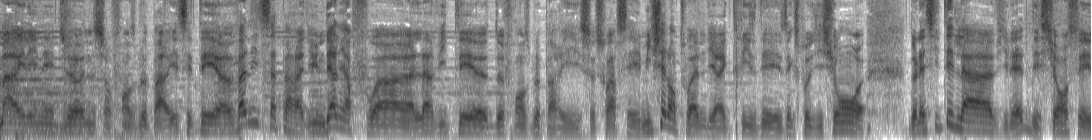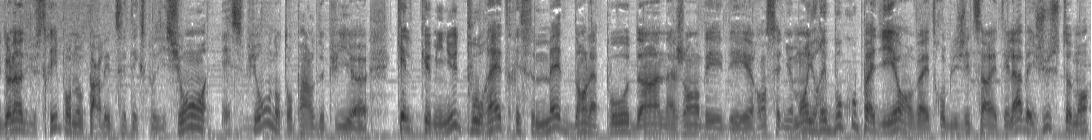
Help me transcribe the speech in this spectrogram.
Marilyn et John sur France Bleu Paris. C'était euh, Vanessa Paradis, une dernière fois euh, l'invité euh, de France Bleu Paris. Ce soir, c'est Michel Antoine, directrice des expositions de la Cité de la Villette, des sciences et de l'industrie, pour nous parler de cette exposition Espion, dont on parle depuis quelques minutes, pour être et se mettre dans la peau d'un agent des, renseignements. Il y aurait beaucoup à dire, on va être obligé de s'arrêter là. Mais justement,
